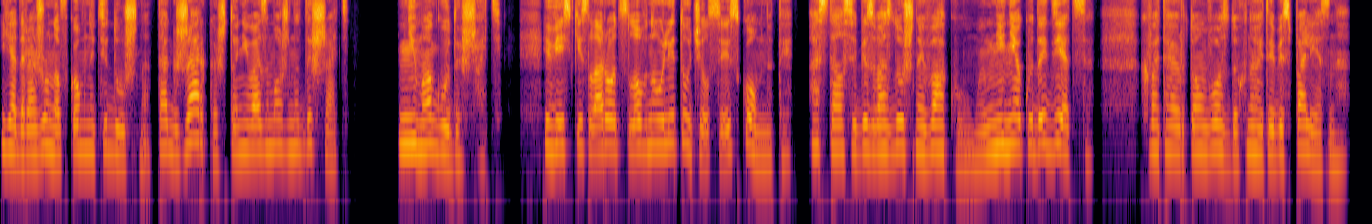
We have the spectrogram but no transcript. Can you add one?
Я дрожу, но в комнате душно, так жарко, что невозможно дышать. Не могу дышать. Весь кислород словно улетучился из комнаты. Остался безвоздушный вакуум, и мне некуда деться. Хватаю ртом воздух, но это бесполезно.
